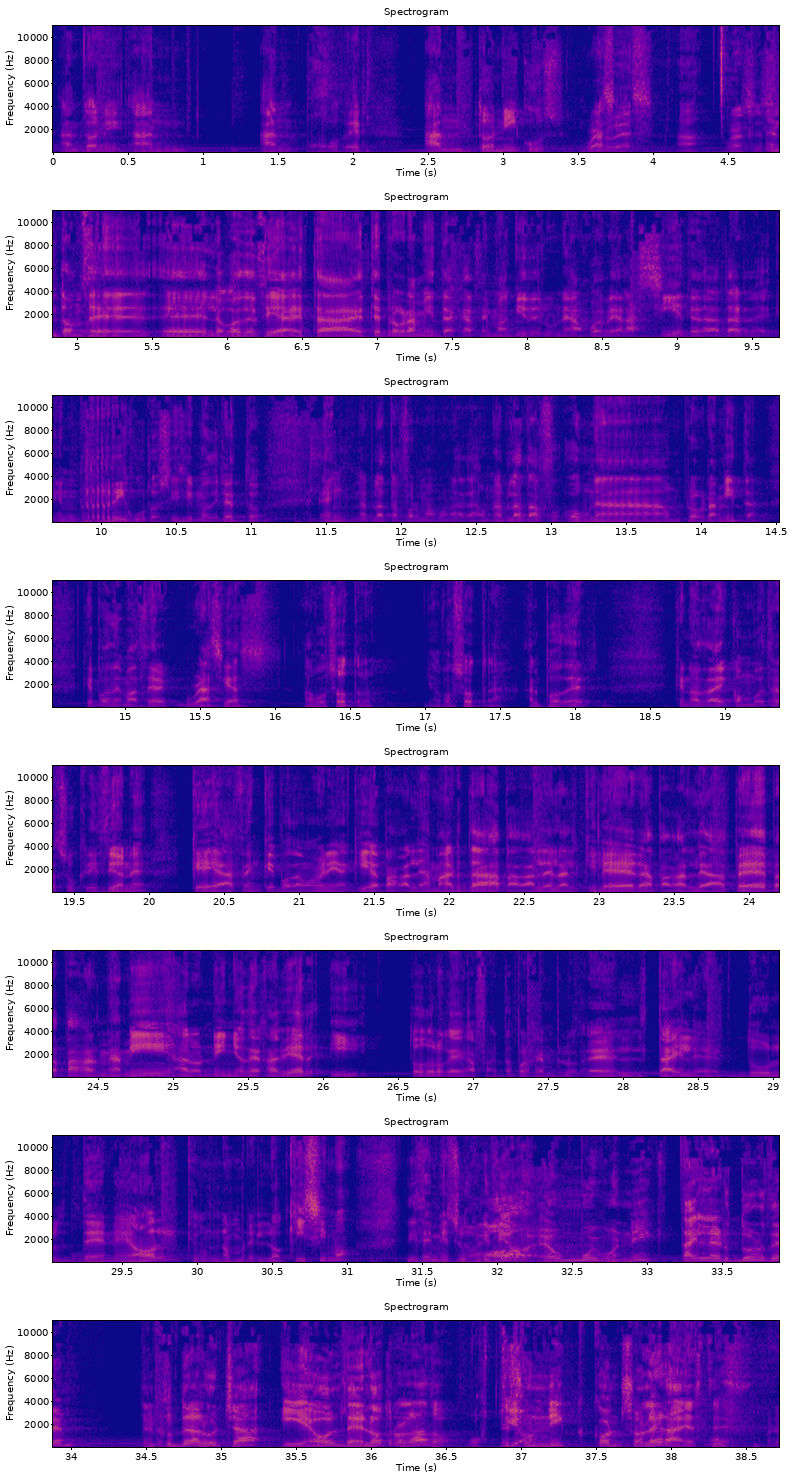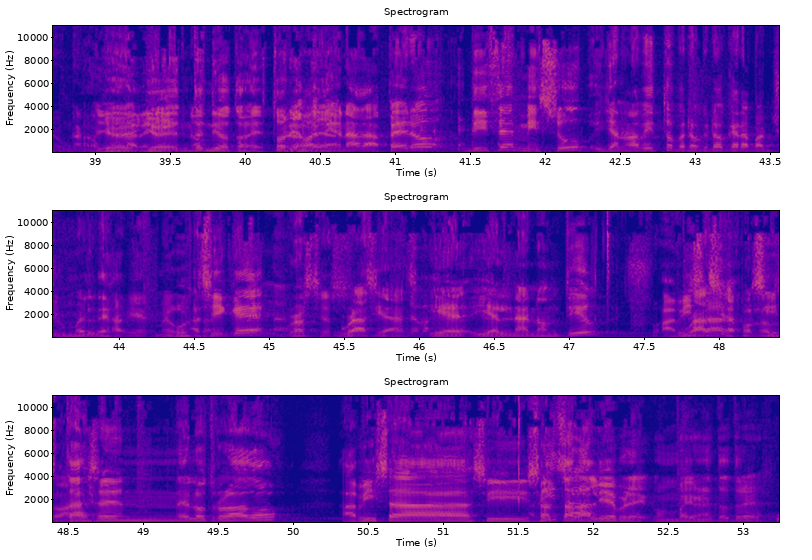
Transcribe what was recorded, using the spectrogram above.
Antoni, an, an- joder, Antonicus, gracias. Ah, gracias. Entonces, eh, lo que os decía, esta, este programita que hacemos aquí de lunes a jueves a las 7 de la tarde en rigurosísimo directo en la plataforma Monada. Una, platafo- una un programita que podemos hacer gracias a vosotros y a vosotras, al poder que nos dais con vuestras suscripciones, que hacen que podamos venir aquí a pagarle a Marta, a pagarle el alquiler, a pagarle a Pep, a pagarme a mí, a los niños de Javier y todo lo que haga falta. Por ejemplo, el Tyler Duldeneol, que es un nombre loquísimo, dice mi suscripción. No, es un muy buen nick. Tyler Durden, del Club de la Lucha, y Eol del otro lado. Hostia. Es un nick consolera este. Pero una yo yo he entendido toda la historia, No he entendido nada, pero dice mi sub, ya no lo he visto, pero creo que era para el churmel de Javier. Me gusta. Así que. Gracias. gracias. No Y el, y el Nanon Tilt, Avisa, gracias por los si dos estás años. en el otro lado, avisa si ¿Avisa? salta la liebre con Bayonetta 3.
